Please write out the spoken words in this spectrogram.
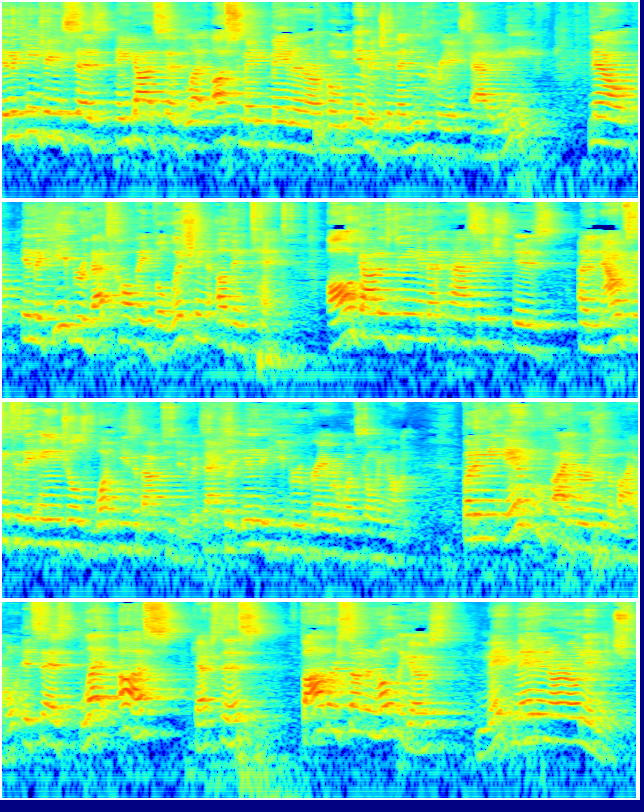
In the King James says, and God said, Let us make man in our own image, and then he creates Adam and Eve. Now, in the Hebrew, that's called a volition of intent. All God is doing in that passage is announcing to the angels what he's about to do. It's actually in the Hebrew grammar what's going on. But in the Amplified version of the Bible, it says, Let us, catch this, Father, Son, and Holy Ghost make man in our own image.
